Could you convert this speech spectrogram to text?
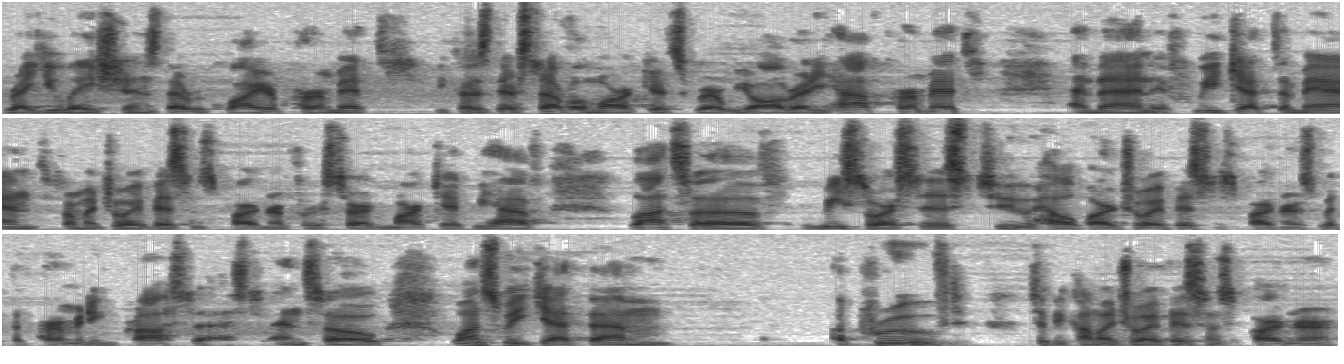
regulations that require permits? Because there's several markets where we already have permits, and then if we get demand from a Joy business partner for a certain market, we have lots of resources to help our Joy business partners with the permitting process. And so once we get them approved to become a Joy business partner,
